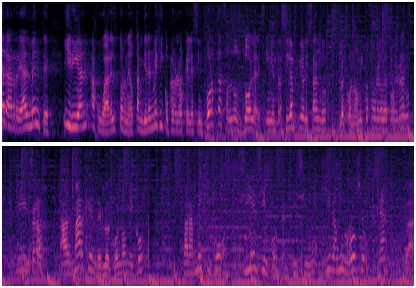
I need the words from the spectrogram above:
dejaran. realmente, irían a jugar el torneo también en México, pero lo que les importa son los dólares. Y mientras sigan priorizando lo económico sobre lo deportivo, Sí, pero está. al margen de lo económico, para México sí es importantísimo ir a un roce, aunque sea a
